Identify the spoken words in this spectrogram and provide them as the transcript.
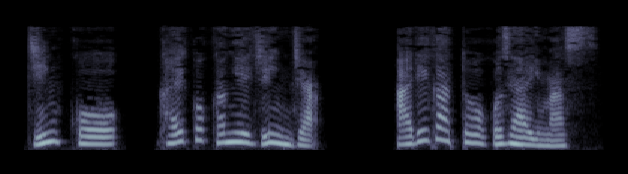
人口、海古影神社。ありがとうございます。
